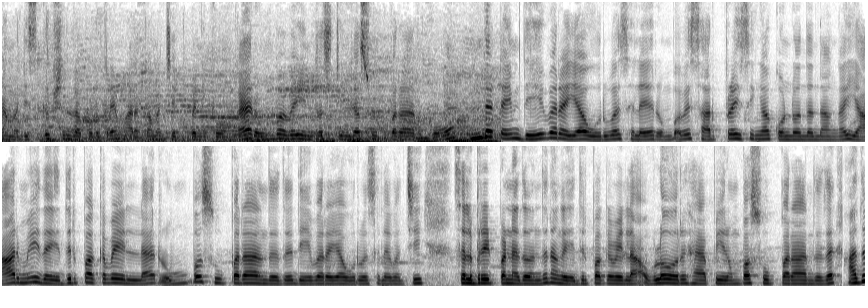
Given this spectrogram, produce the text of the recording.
நம்ம டிஸ்கிரிப்ஷனில் கொடுக்குறேன். மறக்காமல் செக் பண்ணிக்கோங்க. ரொம்பவே இன்ட்ரெஸ்டிங்காக சூப்பராக இருக்கும். இந்த டைம் தேவரையா உருவ சிலையை ரொம்பவே சர்ப்ரைசிங்காக கொண்டு வந்திருந்தாங்க. யாருமே இதை எதிர்பார்க்கவே இல்லை. ரொம்ப சூப்பராக இருந்தது தேவரையா உருவ சிலை வச்சு செலிப்ரேட் பண்ணதை வந்து நாங்கள் எதிர்பார்க்கவே இல்லை. அவ்வளோ ஒரு ஹாப்பி ரொம்ப சூப்பராக இருந்தது. அது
